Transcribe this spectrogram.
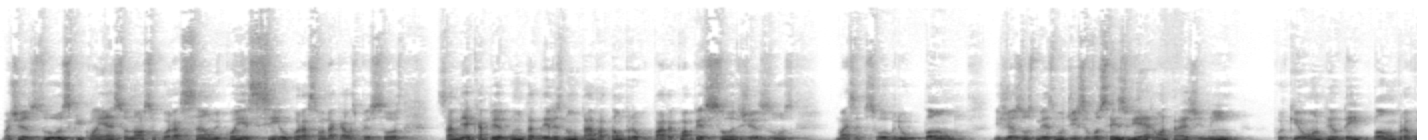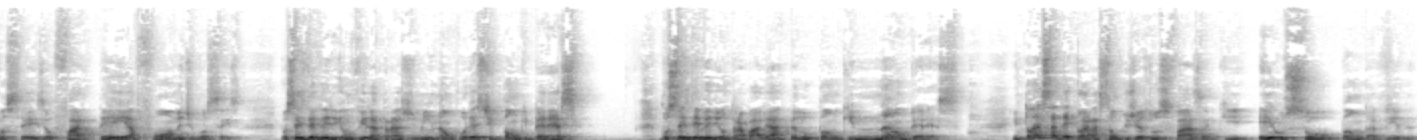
Mas Jesus, que conhece o nosso coração e conhecia o coração daquelas pessoas, sabia que a pergunta deles não estava tão preocupada com a pessoa de Jesus, mas sobre o pão. E Jesus mesmo disse: Vocês vieram atrás de mim porque ontem eu dei pão para vocês, eu fartei a fome de vocês. Vocês deveriam vir atrás de mim não por este pão que perece. Vocês deveriam trabalhar pelo pão que não perece. Então, essa declaração que Jesus faz aqui, eu sou o pão da vida,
